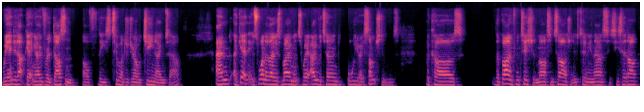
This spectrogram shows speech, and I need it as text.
we ended up getting over a dozen of these 200 year old genomes out. And again, it was one of those moments where it overturned all your assumptions because the bioinformatician, Martin Sargent, who's doing the analysis, he said, Oh,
